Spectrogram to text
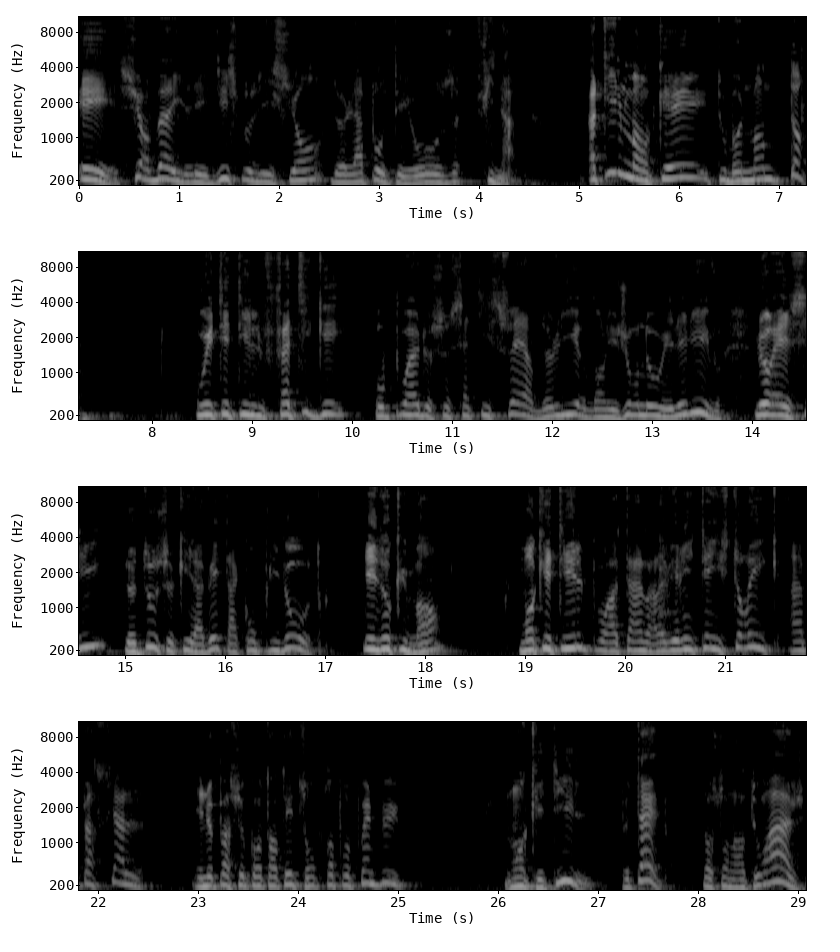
et surveille les dispositions de l'apothéose finale. A-t-il manqué tout bonnement de temps? Ou était-il fatigué au point de se satisfaire de lire dans les journaux et les livres le récit de tout ce qu'il avait accompli d'autre? Les documents? Manquait-il pour atteindre la vérité historique, impartiale, et ne pas se contenter de son propre point de vue? Manquait-il, peut-être, dans son entourage,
